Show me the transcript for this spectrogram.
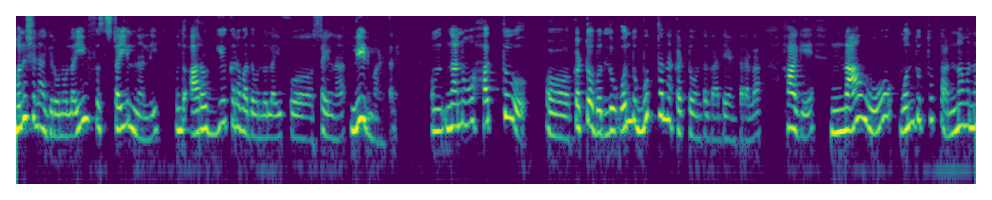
ಮನುಷ್ಯನಾಗಿರೋನು ಲೈಫ್ ಸ್ಟೈಲ್ನಲ್ಲಿ ಒಂದು ಆರೋಗ್ಯಕರವಾದ ಒಂದು ಲೈಫ್, ಸ್ಟೈಲ್ನ ಲೀಡ್ ಮಾಡ್ತಾನೆ. ನಾನು ಹತ್ತು ಕಟ್ಟೋ ಬದಲು ಒಂದು ಮುತ್ತನ್ನ ಕಟ್ಟು ಅಂತ ಗಾದೆ ಹೇಳ್ತಾರಲ್ಲ. ಹಾಗೆ ನಾವು ಒಂದು ತುತ್ತು ಅನ್ನವನ್ನ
